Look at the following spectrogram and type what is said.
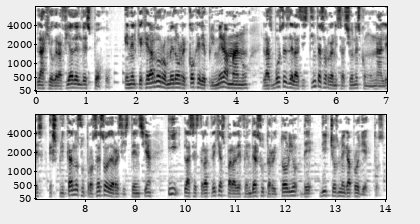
la geografía del despojo, en el que Gerardo Romero recoge de primera mano las voces de las distintas organizaciones comunales explicando su proceso de resistencia y las estrategias para defender su territorio de dichos megaproyectos.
